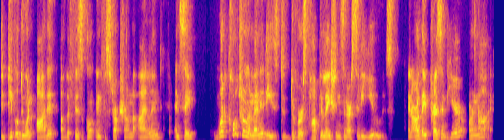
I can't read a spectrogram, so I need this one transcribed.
Did people do an audit of the physical infrastructure on the island and say, what cultural amenities do diverse populations in our city use? And are they present here or not?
